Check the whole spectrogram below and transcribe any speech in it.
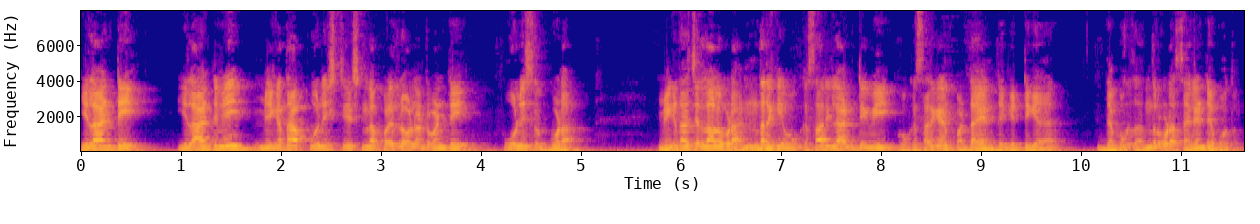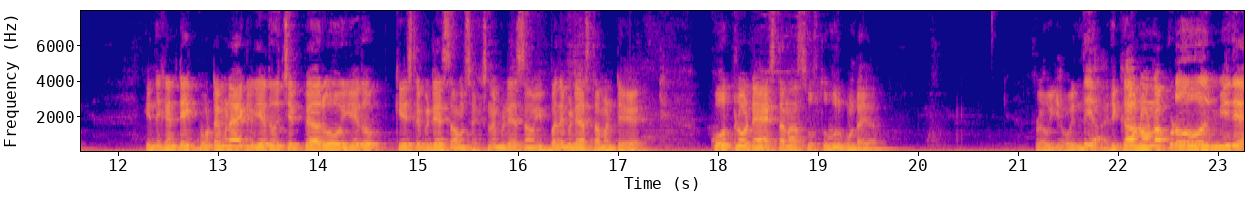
ఇలాంటి ఇలాంటివి మిగతా పోలీస్ స్టేషన్ల పరిధిలో ఉన్నటువంటి పోలీసులకు కూడా మిగతా జిల్లాలో కూడా అందరికీ ఒకసారి ఇలాంటివి ఒకసారి కానీ పడ్డాయంటే గట్టిగా దెబ్బకు అందరూ కూడా సైలెంట్ అయిపోతారు ఎందుకంటే కూటమి నాయకులు ఏదో చెప్పారు ఏదో కేసులు పెట్టేస్తాం శిక్షణ పెట్టేస్తాం ఇబ్బంది పెట్టేస్తామంటే కోర్టులో న్యాయస్థానాలు చూస్తూ ఊరుకుంటాయా? ఇప్పుడు ఎవరింది అధికారంలో ఉన్నప్పుడు మీదే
